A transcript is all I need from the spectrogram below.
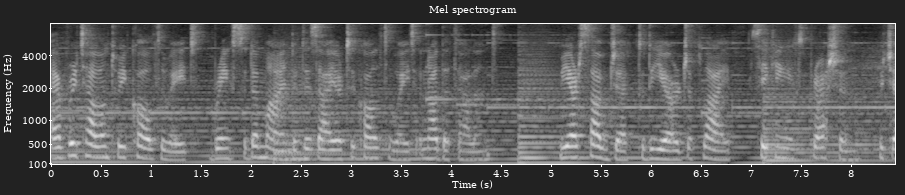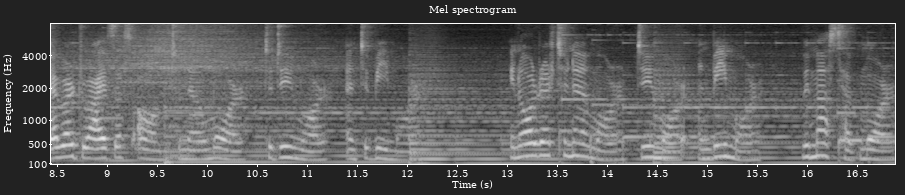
Every talent we cultivate brings to the mind the desire to cultivate another talent. We are subject to the urge of life, seeking expression, which ever drives us on to know more, to do more, and to be more. In order to know more, do more, and be more, we must have more.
